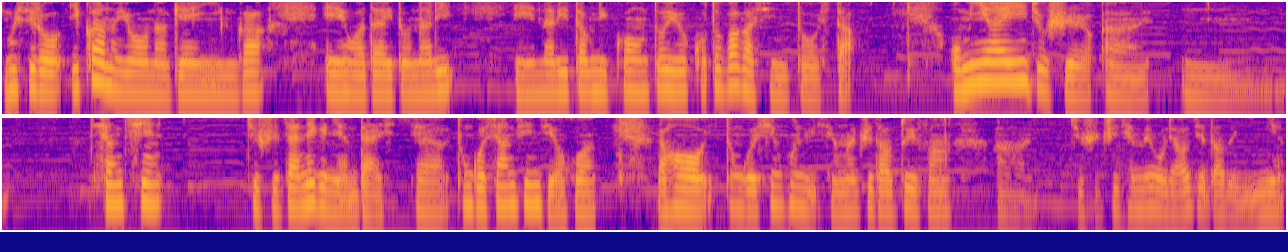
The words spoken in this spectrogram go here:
むしろ以下のような原因が話題となり、成り高り婚という言葉が浸透した。お見合い就是呃、嗯，相亲就是在那个年代呃通过相亲结婚，然后通过新婚旅行呢知道对方啊就是之前没有了解到的一面，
